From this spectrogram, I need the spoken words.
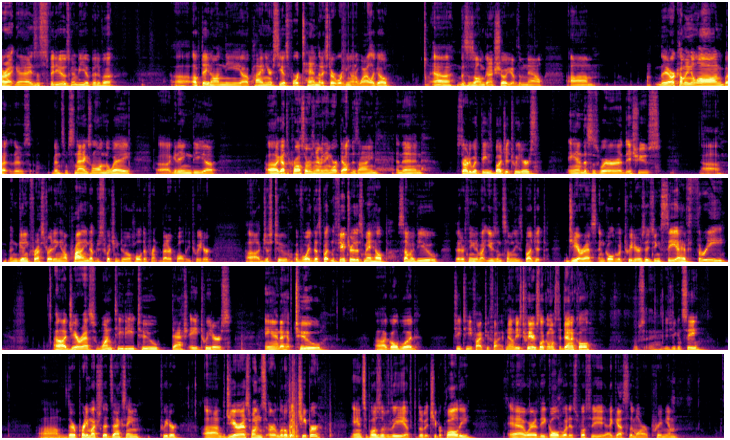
Alright guys, this video is going to be a bit of a uh, update on the uh, Pioneer CS410 that I started working on a while ago. Uh, this is all I'm going to show you of them now. Um, they are coming along, but there's been some snags along the way. Uh, getting the, uh, uh, I got the crossovers and everything worked out and designed, and then started with these budget tweeters, and this is where the issues uh, been getting frustrating, and I'll probably end up just switching to a whole different, better quality tweeter uh, just to avoid this. But in the future, this may help some of you that are thinking about using some of these budget GRS and Goldwood tweeters. As you can see, I have three uh, GRS 1TD2-8 tweeters, and I have two uh, Goldwood GT525. Now, these tweeters look almost identical. Oops, as you can see, um, they're pretty much the exact same tweeter. Um, the GRS ones are a little bit cheaper and supposedly of a little bit cheaper quality, uh, where the Goldwood is supposed to be, I guess, the more premium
